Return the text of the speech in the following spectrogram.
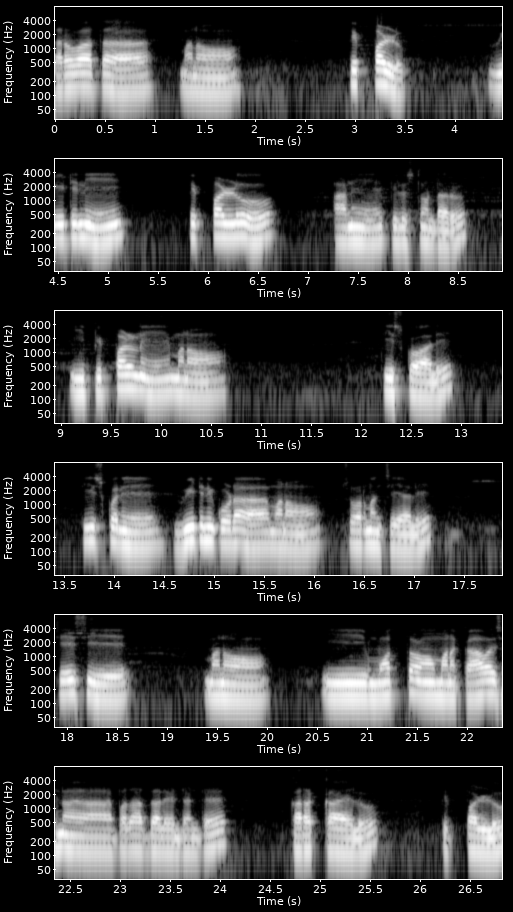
తర్వాత మనం పిప్పళ్ళు వీటిని పిప్పళ్ళు అని పిలుస్తుంటారు. ఈ పిప్పల్ని మనం తీసుకోవాలి. తీసుకొని వీటిని కూడా మనం చూర్ణం చేయాలి. చేసి మనం ఈ మొత్తం మనకు కావలసిన పదార్థాలు ఏంటంటే కరక్కాయలు పిప్పళ్ళు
